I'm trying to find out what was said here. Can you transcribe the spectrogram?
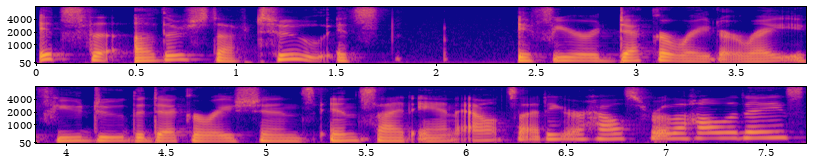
it's the other stuff too it's if you're a decorator right if you do the decorations inside and outside of your house for the holidays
